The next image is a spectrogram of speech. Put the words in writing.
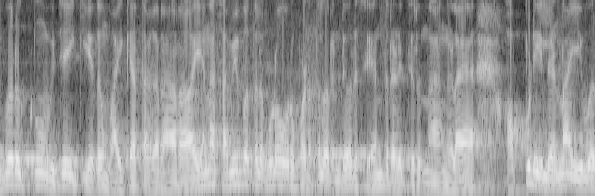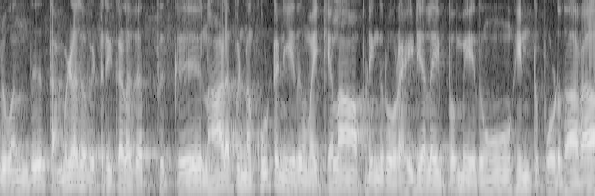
இவருக்கும் விஜய்க்கு எதுவும் வாய்க்கா தகராறா? ஏன்னா சமீபத்தில் கூட ஒரு படத்தில் ரெண்டு பேரும் சேர்ந்து நடிச்சிருந்தாங்களே அப்படி இல்லைன்னா இவர் வந்து தமிழக வெற்றி கழகத்துக்கு நாளை பின்ன கூட்டணி எதுவும் வைக்கலாம் அப்படிங்கிற ஒரு ஐடியாவில் இப்போவுமே எதுவும் ஹிண்ட் போடுதாரா?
